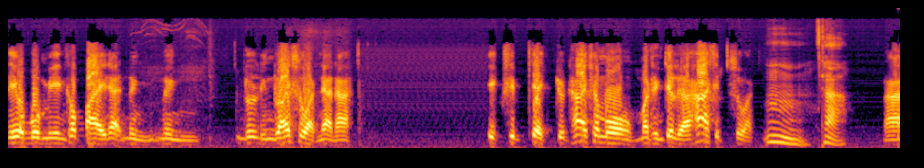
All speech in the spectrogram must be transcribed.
เรโอโบมีนเข้าไปเนี่ยหนึ่งหนึ่งหนึ่งร้อยส่วนเนี่ยนะอีกสิบเจ็ดจุดห้าชั่วโมง มันถึงจะเหลือห้าสิบส่วน อืมค่ะ นะ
